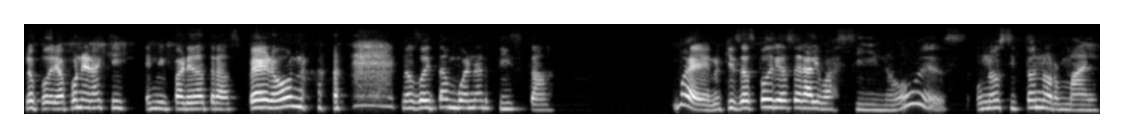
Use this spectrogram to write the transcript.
Lo podría poner aquí, en mi pared atrás, pero no, no soy tan buen artista. Bueno, quizás podría ser algo así, ¿no? Es un osito normal,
